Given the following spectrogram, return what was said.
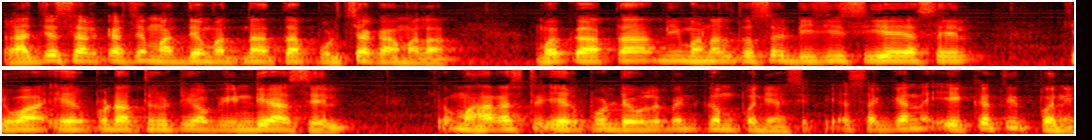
राज्य सरकारच्या माध्यमातून आता पुढच्या कामाला. मग आता मी म्हणाल तसं डी जी सी ए असेल किंवा एअरपोर्ट अथॉरिटी ऑफ इंडिया असेल किंवा महाराष्ट्र एअरपोर्ट डेव्हलपमेंट कंपनी असेल या सगळ्यांना एकत्रितपणे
